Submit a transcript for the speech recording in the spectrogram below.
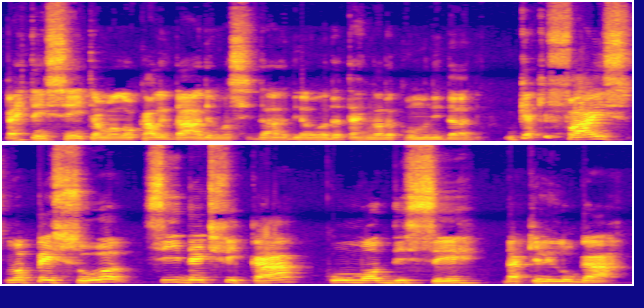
pertencente a uma localidade, a uma cidade, a uma determinada comunidade. O que é que faz uma pessoa se identificar com o modo de ser daquele lugar?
